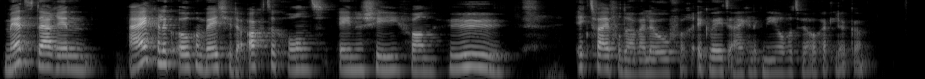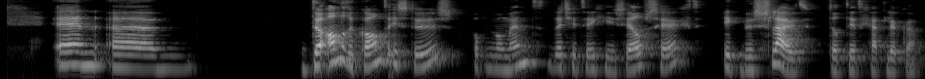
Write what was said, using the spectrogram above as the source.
Met daarin eigenlijk ook een beetje de achtergrondenergie van hu, ik twijfel daar wel over. Ik weet eigenlijk niet of het wel gaat lukken. En ehm, de andere kant is dus op het moment dat je tegen jezelf zegt: ik besluit dat dit gaat lukken.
